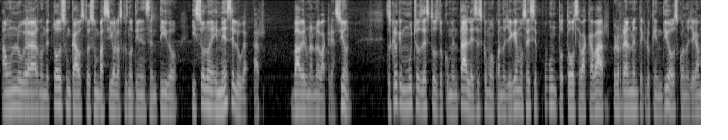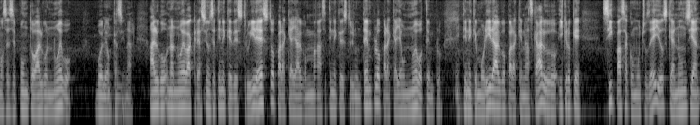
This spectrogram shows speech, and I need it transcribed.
a un lugar donde todo es un caos, todo es un vacío, las cosas no tienen sentido y solo en ese lugar va a haber una nueva creación. Entonces creo que muchos de estos documentales es como cuando lleguemos a ese punto todo se va a acabar, pero realmente creo que en Dios cuando llegamos a ese punto algo nuevo vuelve a ocasionar algo, una nueva creación. Se tiene que destruir esto para que haya algo más. Se tiene que destruir un templo para que haya un nuevo templo. Tiene que morir algo para que nazca algo. Y creo que sí pasa con muchos de ellos que anuncian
